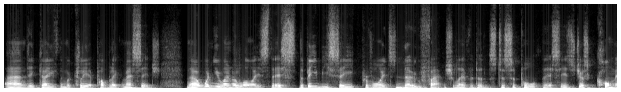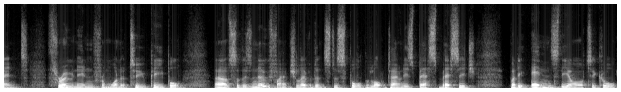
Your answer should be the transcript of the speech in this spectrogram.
and it gave them a clear public message. Now, when you analyse this, the BBC provides no factual evidence to support this. It's just comment thrown in from one or two people. Uh, so there's no factual evidence to support the lockdown is best message. But it ends the article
